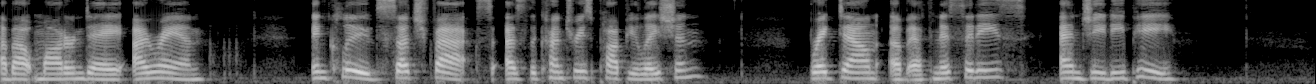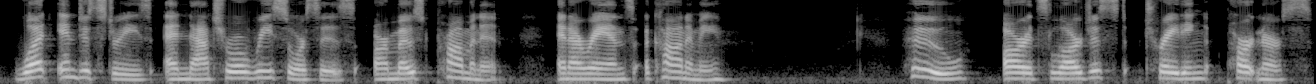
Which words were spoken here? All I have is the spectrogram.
about modern day Iran. Include such facts as the country's population, breakdown of ethnicities, and GDP. What industries and natural resources are most prominent in Iran's economy? Who are its largest trading partners?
